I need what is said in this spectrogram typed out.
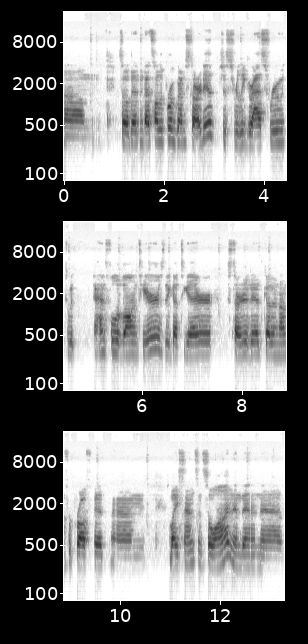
Um, so then that's how the program started, just really grassroots with a handful of volunteers. They got together, started it, got a non for profit um, license, and so on, and then. Uh,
